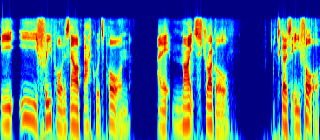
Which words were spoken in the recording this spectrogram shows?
the e3 pawn is now a backwards pawn, and it might struggle to go to e4.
